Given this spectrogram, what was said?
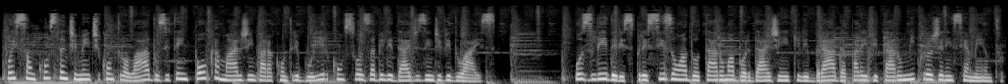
pois são constantemente controlados e têm pouca margem para contribuir com suas habilidades individuais. Os líderes precisam adotar uma abordagem equilibrada para evitar o microgerenciamento.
